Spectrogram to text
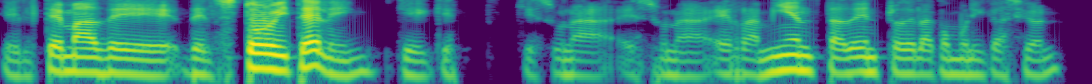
el tema de, del storytelling, que, que, es, una, es una herramienta dentro de la comunicación,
